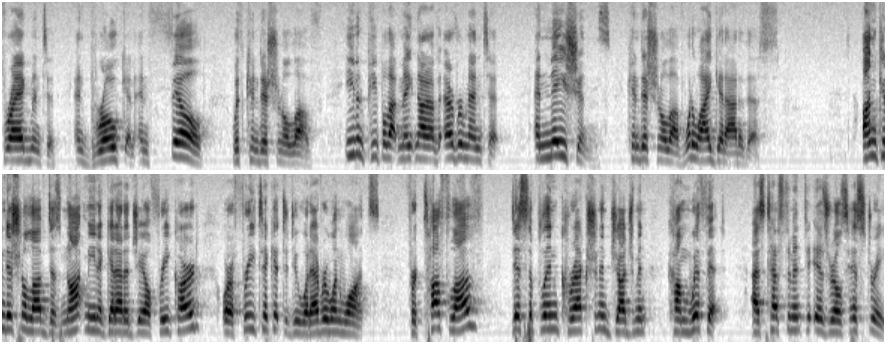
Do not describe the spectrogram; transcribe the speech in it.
fragmented and broken and filled with conditional love. Even people that may not have ever meant it. And nations, conditional love. What do I get out of this? Unconditional love does not mean a get out of jail free card or a free ticket to do whatever one wants. For tough love, discipline, correction, and judgment come with it as testament to Israel's history.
